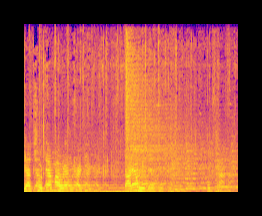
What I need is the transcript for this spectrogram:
या छोट्या मावळ्यांसाठी टाळ्या होत्या. खूप छान.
